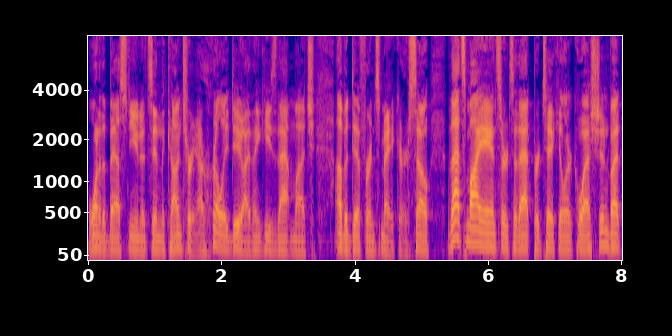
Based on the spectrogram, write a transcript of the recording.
one of the best units in the country. I really do. I think he's that much of a difference maker. So that's my answer to that particular question. But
